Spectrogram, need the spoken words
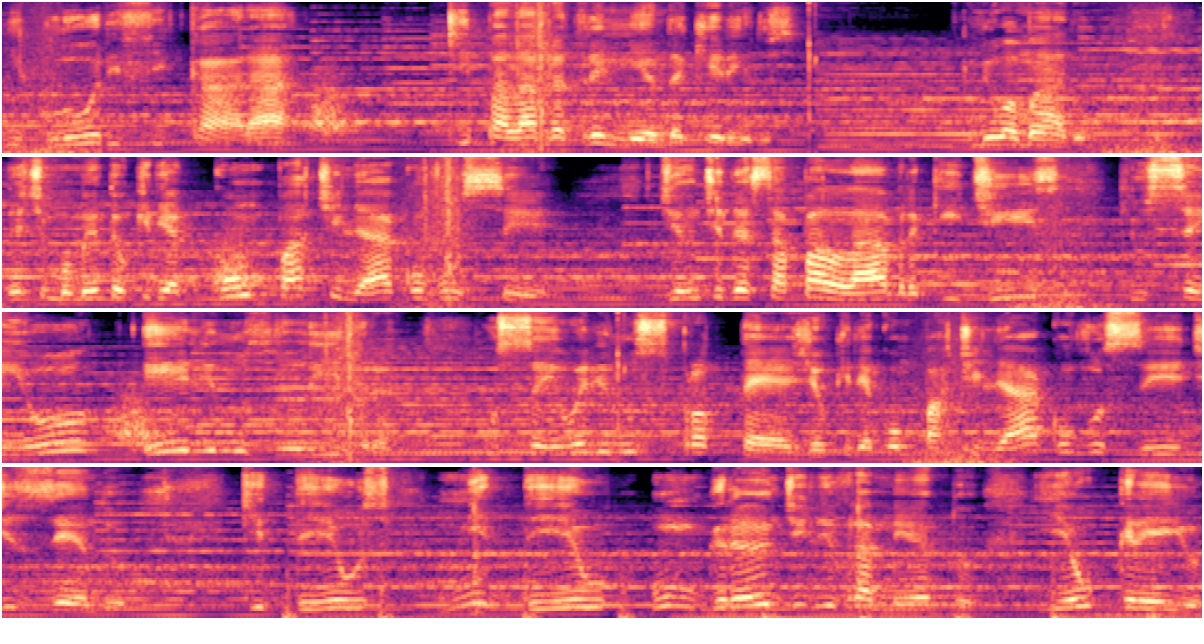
me glorificará. Que palavra tremenda, queridos. Meu amado, neste momento eu queria compartilhar com você diante dessa palavra que diz que o Senhor, ele nos livra. O Senhor ele nos protege. Eu queria compartilhar com você dizendo que Deus me deu um grande livramento e eu creio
